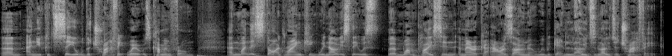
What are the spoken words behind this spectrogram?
um, and you could see all the traffic where it was coming from. And when this started ranking, we noticed that it was um, one place in America, Arizona, we were getting loads and loads of traffic.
